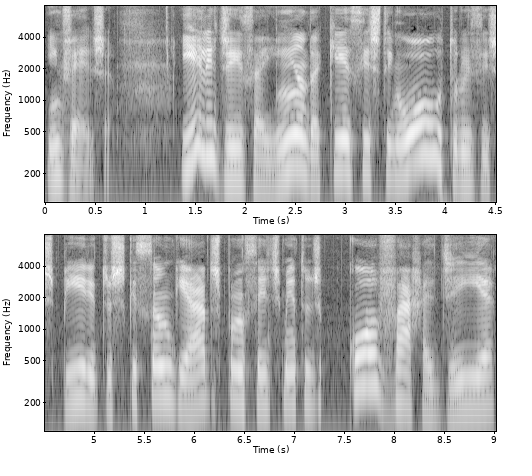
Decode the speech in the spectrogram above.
inveja. E ele diz ainda que existem outros espíritos que são guiados por um sentimento de covardia,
